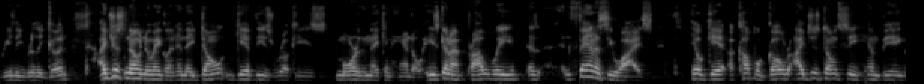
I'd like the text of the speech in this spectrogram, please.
really really good. I just know New England and they don't give these rookies more than they can handle. He's going to probably as, in fantasy wise, he'll get a couple go I just don't see him being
